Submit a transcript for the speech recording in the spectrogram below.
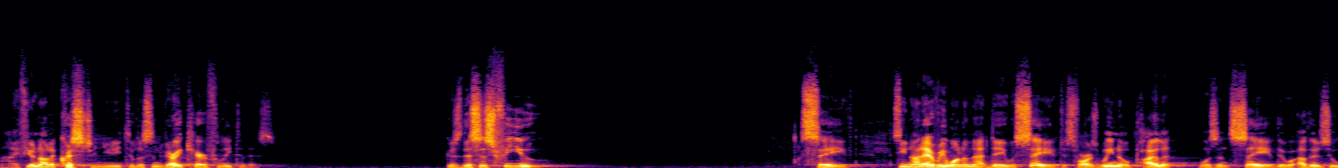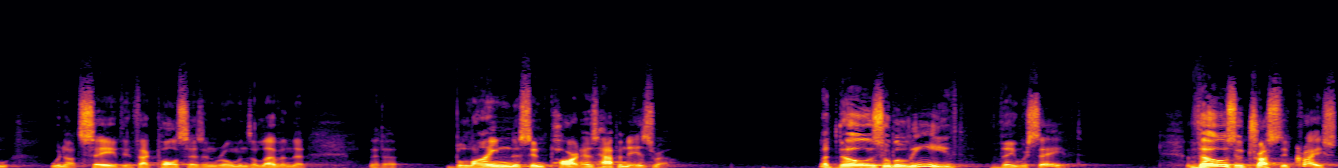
Uh, if you're not a Christian, you need to listen very carefully to this. Because this is for you. Saved. See, not everyone on that day was saved. As far as we know, Pilate wasn't saved. There were others who were not saved. In fact, Paul says in Romans 11 that, that a blindness in part has happened to Israel. But those who believed, they were saved. Those who trusted Christ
